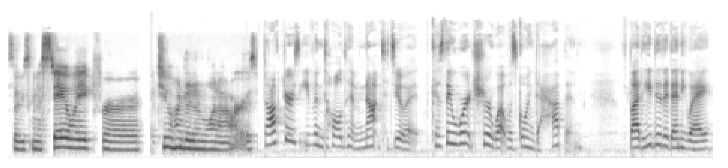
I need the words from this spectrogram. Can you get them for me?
So he's going to stay awake for 201 hours. Doctors even told him not to do it because they weren't sure what was going to happen. But he did it anyway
